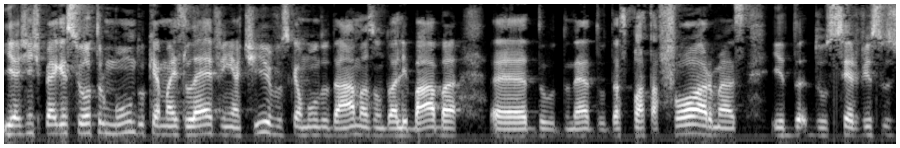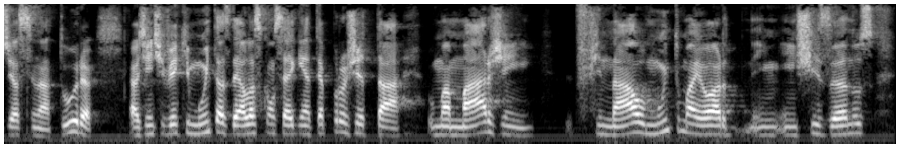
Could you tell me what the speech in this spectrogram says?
E a gente pega esse outro mundo que é mais leve em ativos, que é o mundo da Amazon, do Alibaba, é, do, né, do, das plataformas e do, dos serviços de assinatura. A gente vê que muitas delas conseguem até projetar uma margem final muito maior em, em X anos,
